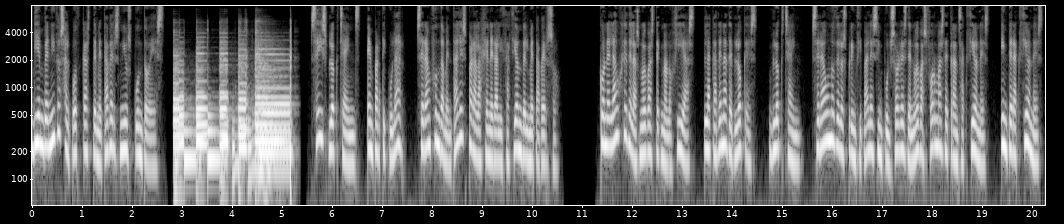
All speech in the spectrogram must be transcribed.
Bienvenidos al podcast de MetaverseNews.es. Seis blockchains, en particular, serán fundamentales para la generalización del metaverso. Con el auge de las nuevas tecnologías, la cadena de bloques, blockchain, será uno de los principales impulsores de nuevas formas de transacciones, interacciones,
